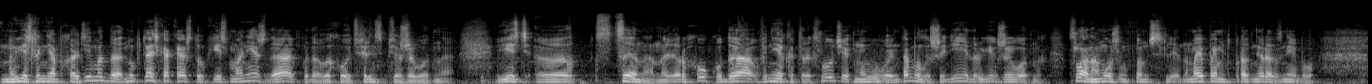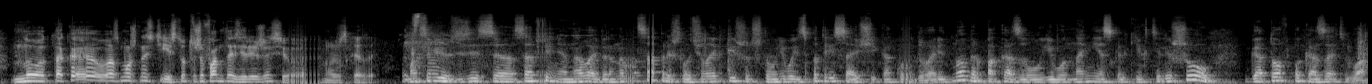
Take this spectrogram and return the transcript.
Ну, если необходимо, да. Ну, понимаете, какая штука? Есть манеж, да, куда выходит, в принципе, все животное. Есть э, сцена наверху, куда в некоторых случаях мы выводим там и лошадей, и других животных. Слона можем в том числе. На моей памяти, правда, ни разу не было. Но такая возможность есть. Тут уже фантазия режиссера, можно сказать. Максим Юрьевич, здесь э, сообщение на Вайбер на WhatsApp пришло. Человек пишет, что у него есть потрясающий, как он говорит, номер. Показывал его на нескольких телешоу. Готов показать вам.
